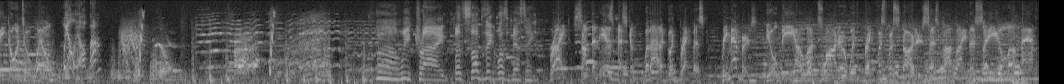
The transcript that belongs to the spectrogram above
Be doing too well. We'll help him. Oh, we tried, but something was missing. Right, something is missing without a good breakfast. Remembers, you'll be a lot smarter with breakfast for starters, says Popeye the Sailor Man.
